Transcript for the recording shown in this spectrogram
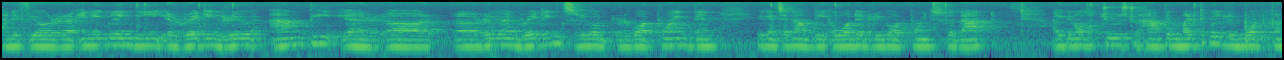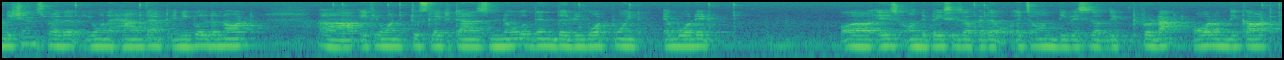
and if you're uh, enabling the rating review and the uh, review and ratings reward, reward point then you can set up the awarded reward points for that. Uh, you can also choose to have the multiple reward conditions whether you want to have that enabled or not. Uh, if you want to select it as no then the reward point awarded uh, is on the basis of whether it's on the basis of the product or on the cart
